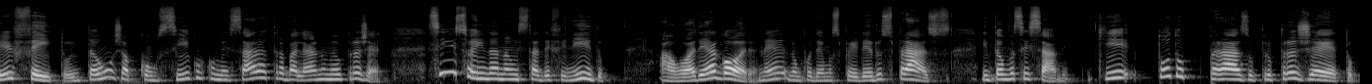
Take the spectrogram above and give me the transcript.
perfeito. Então, eu já consigo começar a trabalhar no meu projeto. Se isso ainda não está definido, a hora é agora, né? Não podemos perder os prazos. Então, vocês sabem que todo prazo para o projeto,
